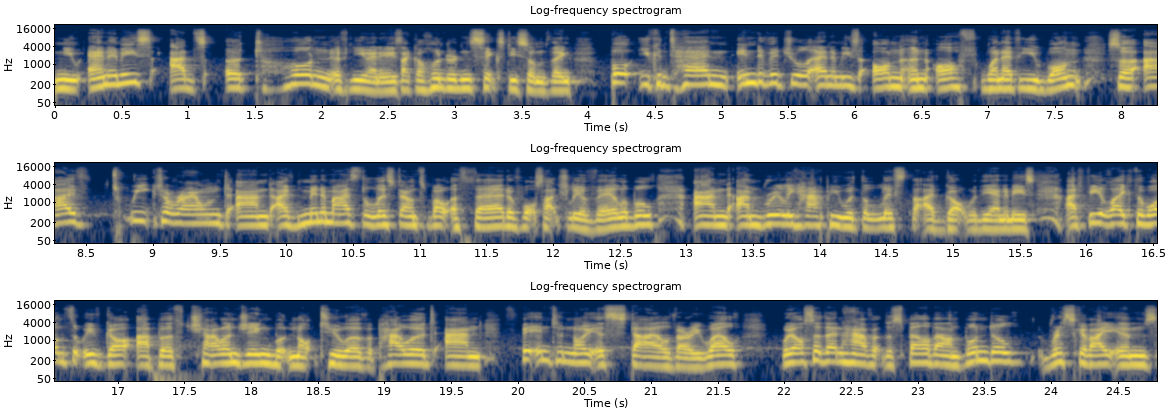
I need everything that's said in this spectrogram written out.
new enemies, adds a ton of new enemies, like 160 something, but you can turn individual enemies on and off whenever you want. So I've tweaked around and I've minimized the list down to about a third of what's actually available, and I'm really happy with the list that I've got with the enemies. I feel like the ones that we've got are both challenging but not too overpowered, and fit into Noita's style very well. We also then have the Spellbound Bundle, Risk of Items,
